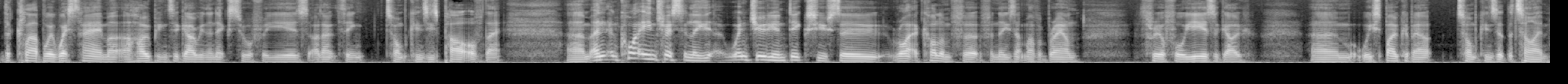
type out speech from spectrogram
the club, where West Ham are, are hoping to go in the next two or three years, I don't think Tomkins is part of that. Um, and, and quite interestingly, when Julian Dicks used to write a column for, for Knees Up Mother Brown three or four years ago, um, we spoke about Tomkins at the time,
